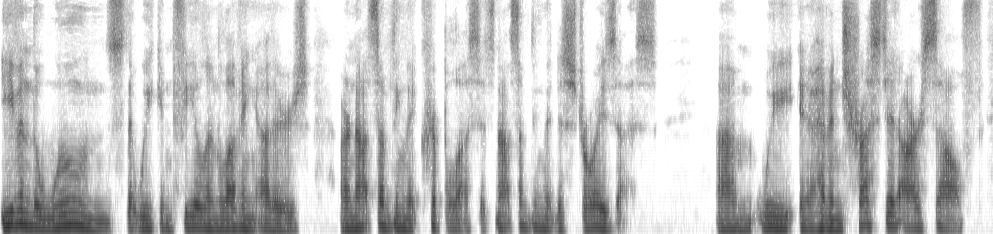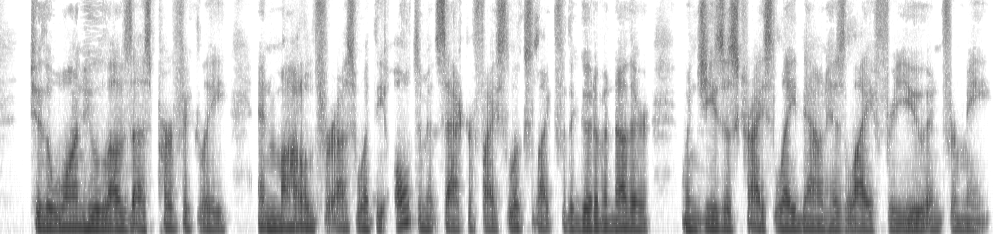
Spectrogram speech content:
even the wounds that we can feel in loving others are not something that cripple us. It's not something that destroys us. Um, we have entrusted ourselves to the one who loves us perfectly and modeled for us what the ultimate sacrifice looks like for the good of another when Jesus Christ laid down his life for you and for me.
